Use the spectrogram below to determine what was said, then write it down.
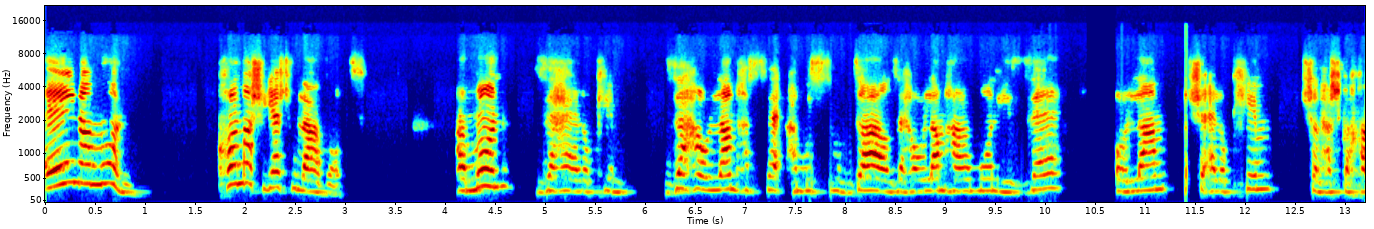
אין ארמון. כל מה שיש הוא לעבוד. ארמון זה האלוקים. זה העולם המסודר, זה העולם ההרמוני, זה עולם שאלוקים של השגחה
